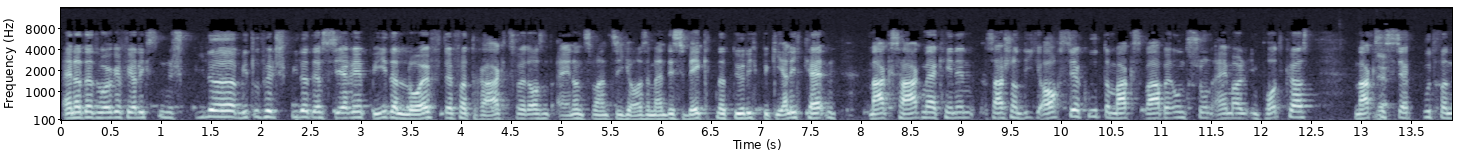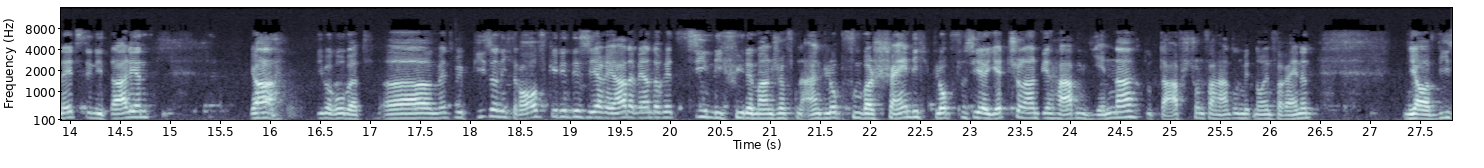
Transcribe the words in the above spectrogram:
einer der torgefährlichsten Spieler, Mittelfeldspieler der Serie B, da läuft der Vertrag 2021 aus. Ich meine, das weckt natürlich Begehrlichkeiten. Max Hagmer kennen Sascha und ich auch sehr gut. Der Max war bei uns schon einmal im Podcast. Max ja. ist sehr gut vernetzt in Italien. Ja, lieber Robert, äh, wenn es mit Pisa nicht raufgeht in die Serie A, da werden doch jetzt ziemlich viele Mannschaften anklopfen. Wahrscheinlich klopfen sie ja jetzt schon an. Wir haben Jänner, du darfst schon verhandeln mit neuen Vereinen. Ja, wie,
